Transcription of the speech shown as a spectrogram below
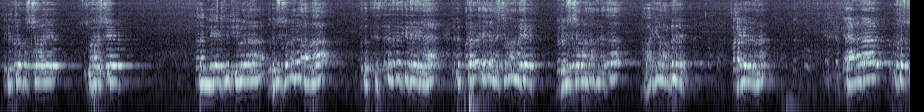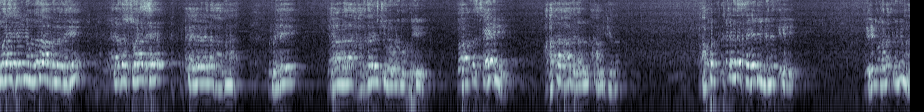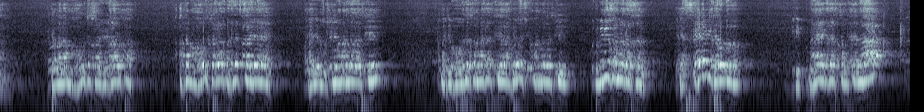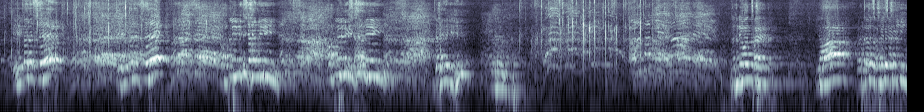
मित्र पक्षवाले सुभाष शेठ तर निलेशने तीन वेळा धनुष्यबाण दाबला तर त्याच्यानंतर तिकडे गेला. पण परत त्याच्या नशिबामध्ये धनुष्यबाण दाबण्याचं भाग्य लाभलंय त्यानंतर तो सुभाष शेट्टी नव्हतं लागलं कधी त्याचा सुभाष हे पहिल्या वेळेला दाबणार. म्हणजे ज्या वेळेला खासदारांची निवडणूक होती तेव्हा आपण सगळ्यांनी हातात हात घालून काम केलं. आपण प्रचंड सगळ्यांनी मेहनत केली. लीड थोडा कमी मिळाला त्यावेळेला माहोल तसा वेगळा होता. आता माहोल सगळा बदलत चाललेला आहे. माझे मुस्लिम बांधव असतील म्हणजे बौद्ध समाज असतील आदिवासी बांधव असतील कुणबी समाज असेल या सगळ्यांनी ठरवलं की पुन्हा एकदा चौथ्यांदा आपली निशाणी आपली निशाणी. जय हिंद. जय धन्यवाद साहेब. या प्रचार सभेसाठी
